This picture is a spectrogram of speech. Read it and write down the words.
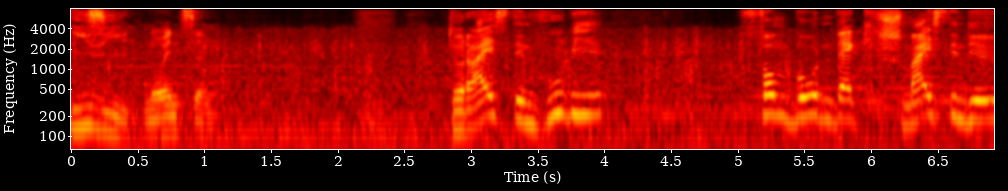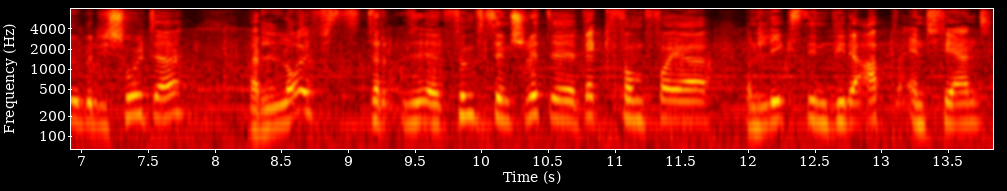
Easy. 19. Du reißt den Hubi vom Boden weg, schmeißt ihn dir über die Schulter, läufst dr- äh, 15 Schritte weg vom Feuer und legst ihn wieder ab, entfernt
